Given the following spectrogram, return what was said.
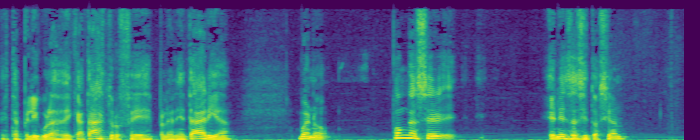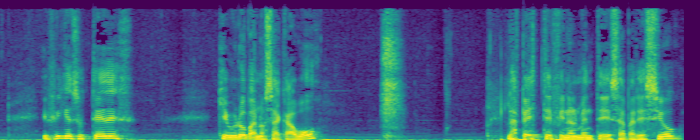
estas películas de catástrofes planetarias. Bueno, pónganse en esa situación y fíjense ustedes que Europa no se acabó, la peste finalmente desapareció,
